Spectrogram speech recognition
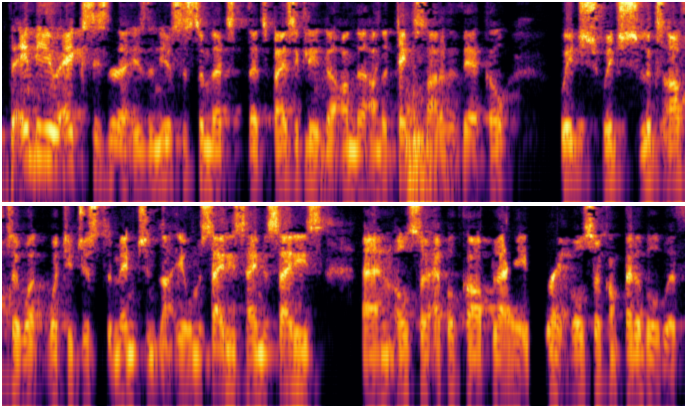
the, the MBUX is the is the new system that's that's basically the on the on the tech side of the vehicle, which which looks after what what you just mentioned, like your Mercedes, hey Mercedes, and also Apple CarPlay. It's great, also compatible with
